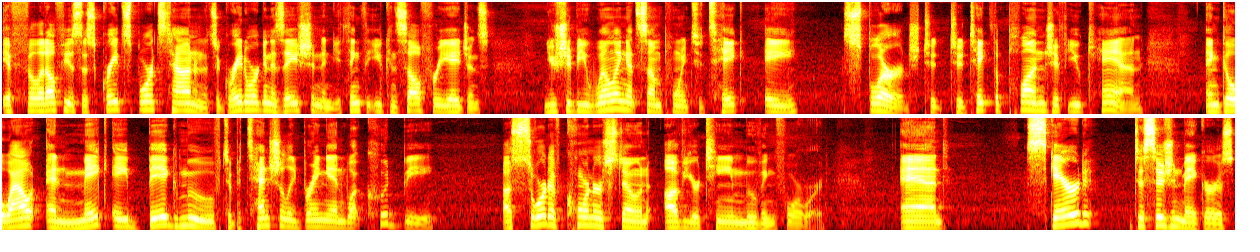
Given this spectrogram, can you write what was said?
if Philadelphia is this great sports town and it's a great organization and you think that you can sell free agents, you should be willing at some point to take a splurge, to, to take the plunge if you can, and go out and make a big move to potentially bring in what could be a sort of cornerstone of your team moving forward. And scared decision makers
